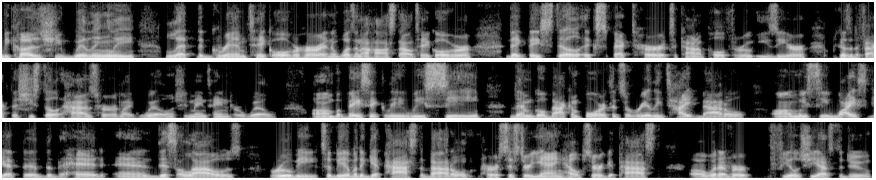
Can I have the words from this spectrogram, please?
because she willingly let the grimm take over her and it wasn't a hostile takeover they, they still expect her to kind of pull through easier because of the fact that she still has her like will and she maintained her will. Um, but basically we see them go back and forth. It's a really tight battle. Um, we see weiss get the, the the head and this allows ruby to be able to get past the battle. Her sister yang helps her get past uh, whatever field she has to do,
